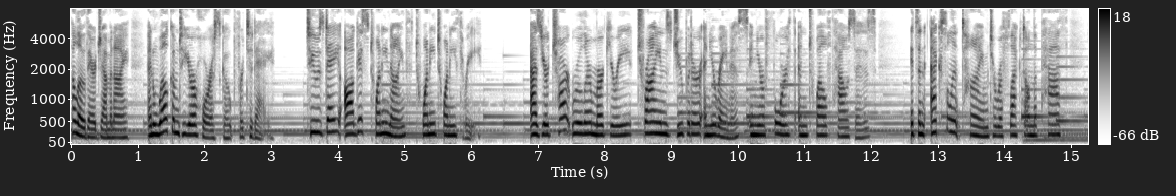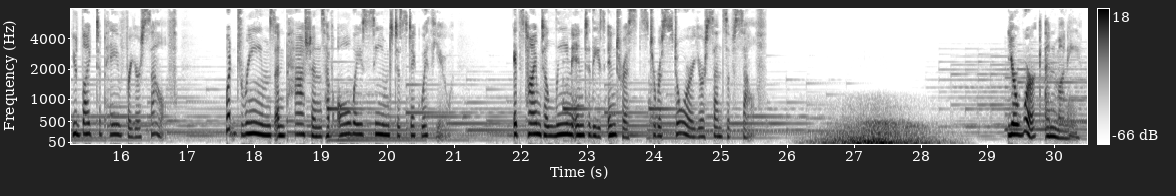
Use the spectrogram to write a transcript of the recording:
Hello there, Gemini, and welcome to your horoscope for today, Tuesday, August 29th, 2023. As your chart ruler Mercury trines Jupiter and Uranus in your fourth and 12th houses, it's an excellent time to reflect on the path you'd like to pave for yourself. What dreams and passions have always seemed to stick with you? It's time to lean into these interests to restore your sense of self. Your work and money.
